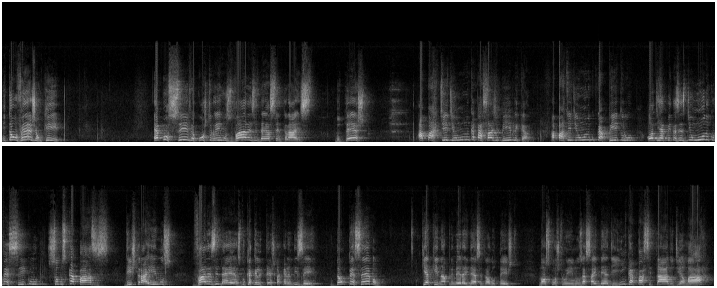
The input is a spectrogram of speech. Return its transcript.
Então vejam que é possível construirmos várias ideias centrais do texto a partir de uma única passagem bíblica a partir de um único capítulo, ou de repente, às vezes, de um único versículo, somos capazes de extrairmos várias ideias do que aquele texto está querendo dizer. Então, percebam que aqui na primeira ideia central do texto, nós construímos essa ideia de incapacitado de amar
